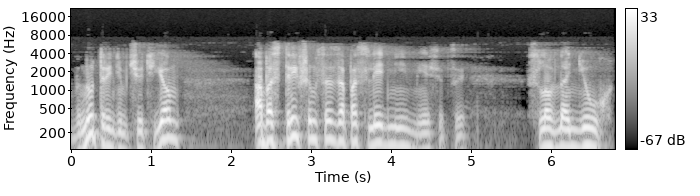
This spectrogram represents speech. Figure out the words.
внутренним чутьем, обострившимся за последние месяцы, словно нюх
